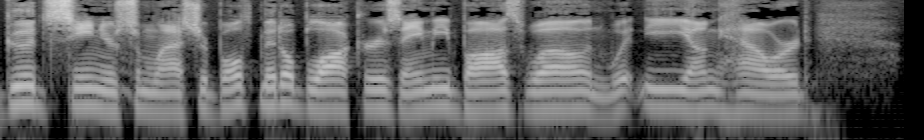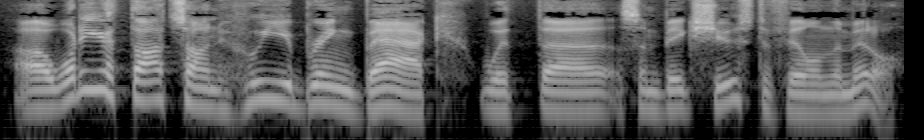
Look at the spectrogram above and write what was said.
good seniors from last year, both middle blockers, Amy Boswell and Whitney Young Howard. Uh, what are your thoughts on who you bring back with uh, some big shoes to fill in the middle?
